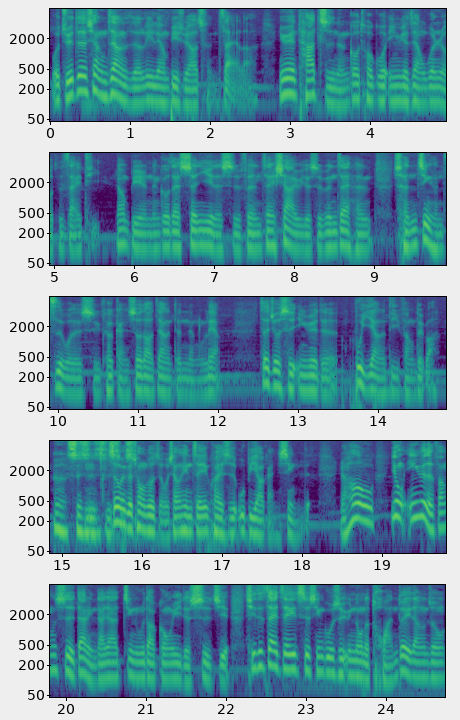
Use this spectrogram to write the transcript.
我觉得像这样子的力量必须要存在了，因为它只能够透过音乐这样温柔的载体，让别人能够在深夜的时分，在下雨的时分，在很沉静、很自我的时刻，感受到这样的能量。这就是音乐的不一样的地方，对吧？嗯，是是是。作为一个创作者，我相信这一块是务必要感性的。然后用音乐的方式带领大家进入到公益的世界。其实，在这一次新故事运动的团队当中，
